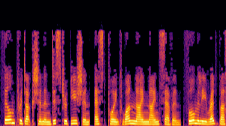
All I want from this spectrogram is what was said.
Film Production and Distribution, Est.1997 formerly Redbus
